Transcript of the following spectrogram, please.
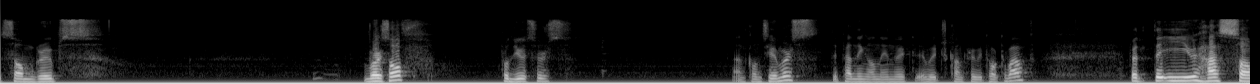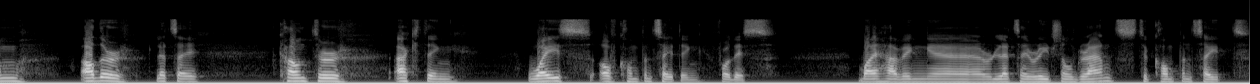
some groups worse off, producers and consumers, depending on in which, which country we talk about. But the EU has some other, let's say, counteracting ways of compensating for this by having, uh, let's say, regional grants to compensate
